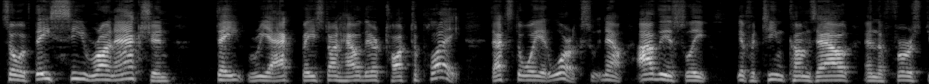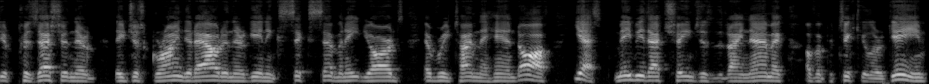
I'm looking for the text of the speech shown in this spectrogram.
so if they see run action, they react based on how they're taught to play. That's the way it works. Now, obviously, if a team comes out and the first possession they they just grind it out and they're gaining six, seven, eight yards every time they hand off, yes, maybe that changes the dynamic of a particular game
